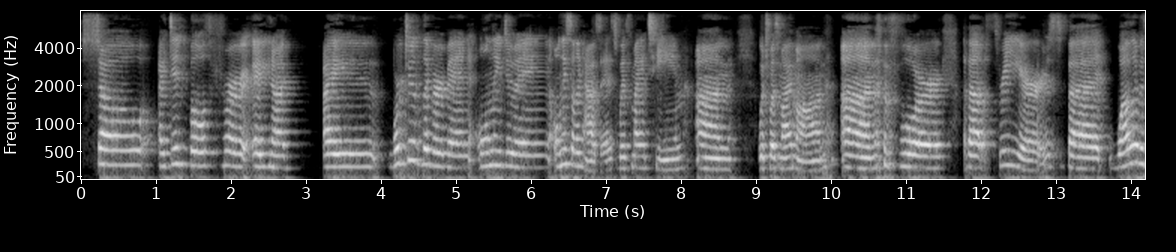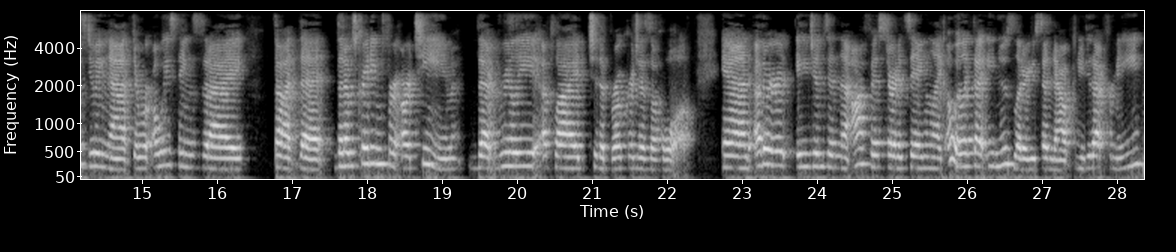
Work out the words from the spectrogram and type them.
So I did both for uh, you know I worked at Live Urban only doing only selling houses with my team, um, which was my mom, um, for about three years. But while I was doing that, there were always things that I thought that that I was creating for our team that really applied to the brokerage as a whole. And other agents in the office started saying like, "Oh, I like that e-newsletter you send out. Can you do that for me?"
